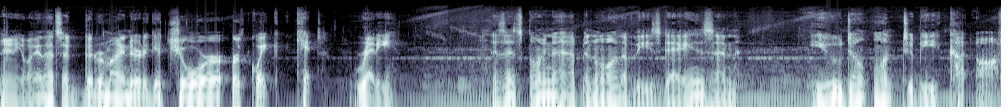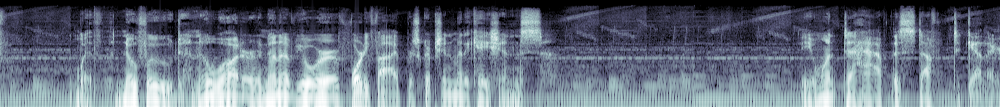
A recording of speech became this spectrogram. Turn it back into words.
Anyway, that's a good reminder to get your earthquake kit ready. Because it's going to happen one of these days, and you don't want to be cut off with no food, no water, none of your 45 prescription medications. You want to have this stuff together.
